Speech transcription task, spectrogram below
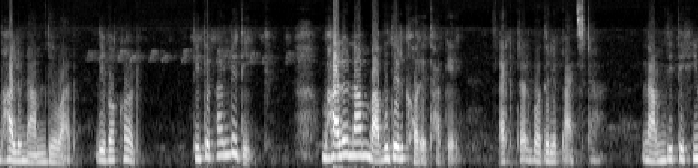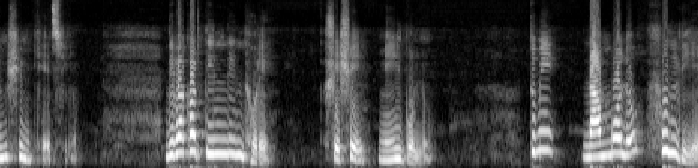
ভালো নাম দেওয়ার। দিবাকর, দিতে পারলে দিক। ভালো নাম বাবুদের ঘরে থাকে। একটার বদলে পাঁচটা। নাম দিতে হিমশিম খেয়েছিল। দিবাকর তিন দিন ধরে শেষে মেয়েই বলল, তুমি নাম বলো ফুল দিয়ে।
